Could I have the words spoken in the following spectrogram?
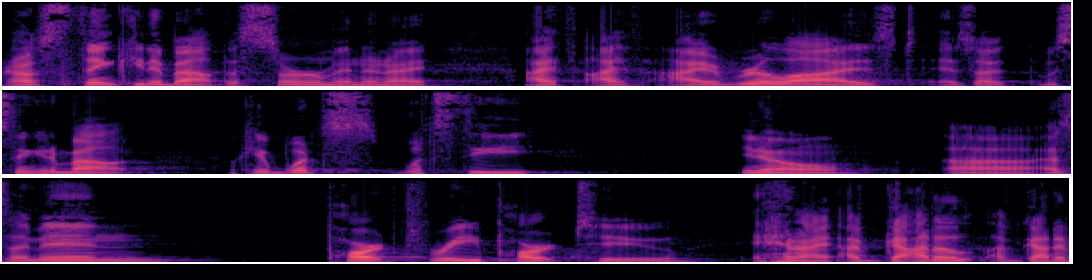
and I was thinking about the sermon, and I, I, I, I, realized as I was thinking about, okay, what's, what's the, you know, uh, as I'm in part three, part two, and I, have got to, I've got to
